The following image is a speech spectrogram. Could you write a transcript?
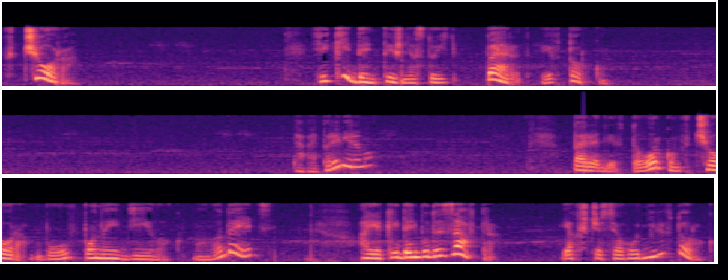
вчора? Який день тижня стоїть перед вівторком? Давай перевіримо. Перед вівторком вчора був понеділок. Молодець. А який день буде завтра, якщо сьогодні вівторок?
